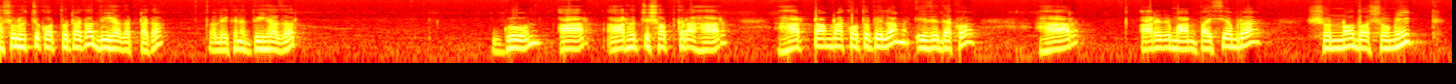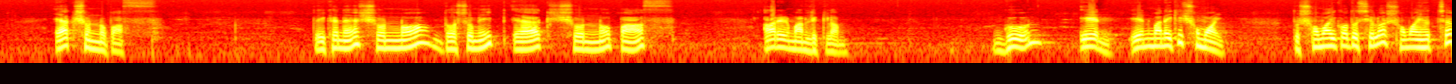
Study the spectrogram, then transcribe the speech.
আসল হচ্ছে কত টাকা? দুই হাজার টাকা। তাহলে এখানে দুই হাজার গুণ আর আর হচ্ছে শতকরা হার। হারটা আমরা কত পেলাম? এই যে দেখো, হার আর এর মান পাইছি আমরা শূন্য দশমিক এক শূন্য পাঁচ। তো এখানে শূন্য দশমিক এক শূন্য পাঁচ আর এর মান লিখলাম। গুণ এন এন মানে কি? সময়। তো সময় কত ছিল? সময় হচ্ছে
